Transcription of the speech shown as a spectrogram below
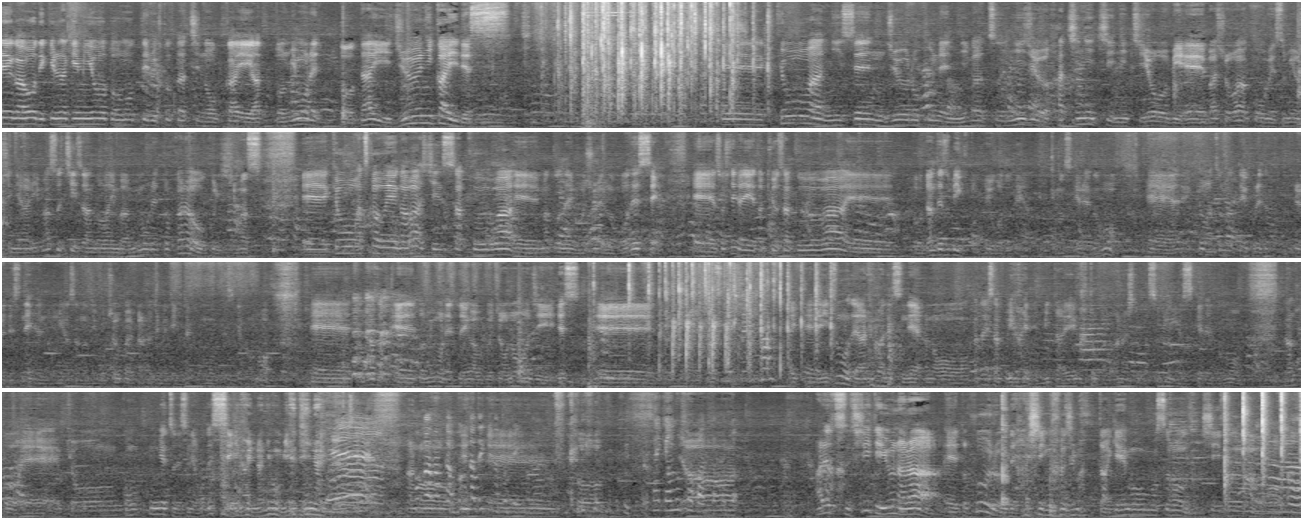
映画をできるだけ見ようと思っている人たちの会あとミモレット第12回です。えー、今日は2016年2月28日日曜日、えー、場所は神戸住吉にあります。チーズワインバーミモレットからお送りします、えー、今日扱う映画は新作は、えー、マクドネーム主演の「オデッセイ」えー、そして、えーと、旧作は、えーと「ダンテズビーク」ということでやっていきますけれども、えー、今日集まってくれてるですね皆さんの自己紹介から始めていきたいと思うんですけども、えーと、まず、えーと、ミモレット映画部長のおじです。えー、よろしくお願いします。はい、えー、いつもであればですね、あの課題作以外で見た映画とかの話とかするんですけれども、なんと、えー、今日今月ですね、オデッセイ以外何も見れていないんですあの他なんか文化的なトピックない、えー、最近面白かったこと。あれですね、強いて言うなら、えーと、と Hulu で配信が始まったゲームオブスローンズシーズン1を、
